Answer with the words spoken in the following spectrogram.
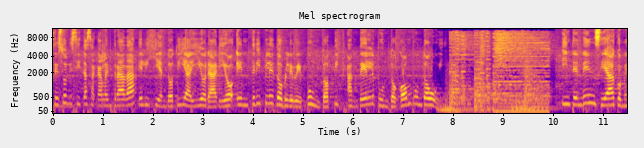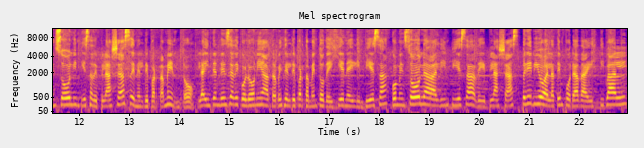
se solicita sacar la entrada eligiendo día y horario en www.ticantel.com.uy. Intendencia comenzó limpieza de playas en el departamento. La Intendencia de Colonia, a través del Departamento de Higiene y Limpieza, comenzó la limpieza de playas previo a la temporada estival.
